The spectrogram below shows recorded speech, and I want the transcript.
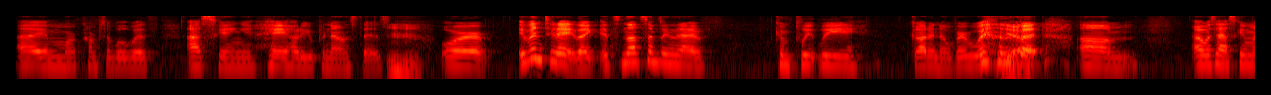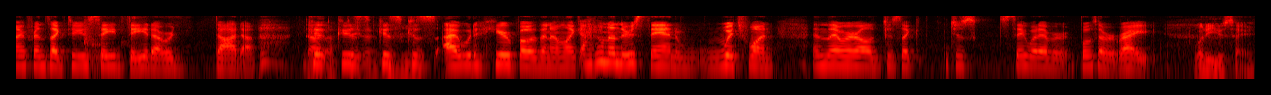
I'm more comfortable with asking hey how do you pronounce this Mhm. or even today like it's not something that I've completely gotten over with Yeah. but um I was asking my friends like do you say data or data because data, because mhm. I would hear both and I'm like I don't understand which one and they were all just like just say whatever both are right What do you say?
